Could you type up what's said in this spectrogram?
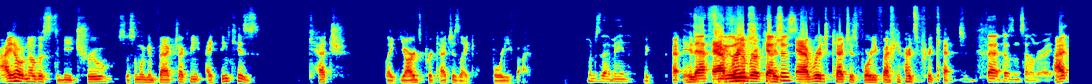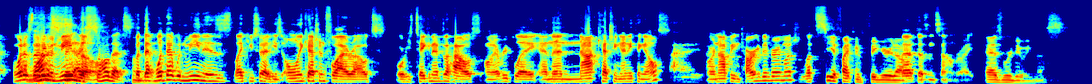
I don't know this to be true, so someone can fact check me. I think his catch like yards per catch is like 45. What does that mean? Like his That average number of his catches? average catch is 45 yards per catch. That doesn't sound right. I what does I that even mean I saw that But that what that would mean is, like you said, he's only catching fly routes, or he's taking it to the house on every play, and then not catching anything else, or not being targeted very much. Let's see if I can figure it out. That doesn't sound right. as we're doing this.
